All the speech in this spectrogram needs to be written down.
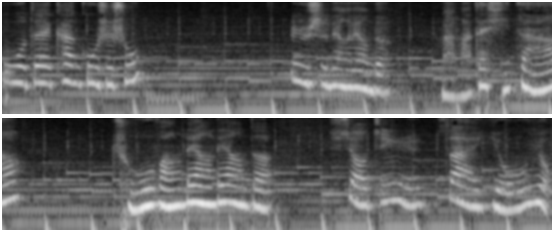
我在看故事书；浴室亮亮的，妈妈在洗澡；厨房亮亮的，小金鱼在游泳，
